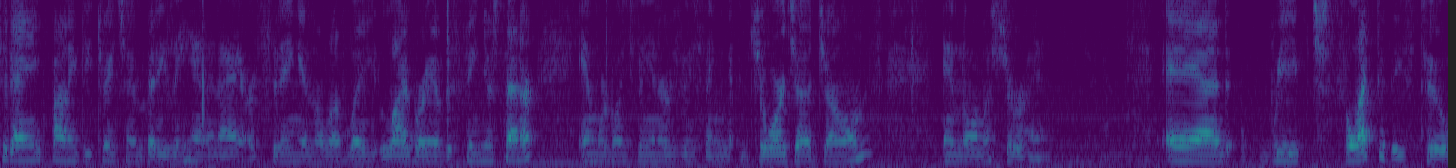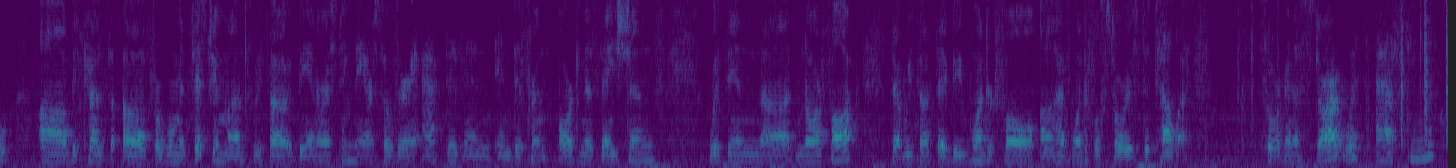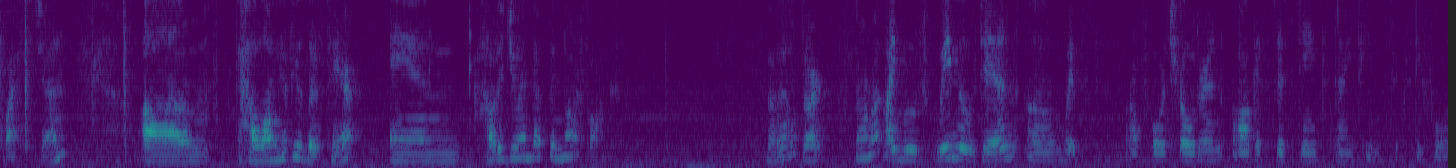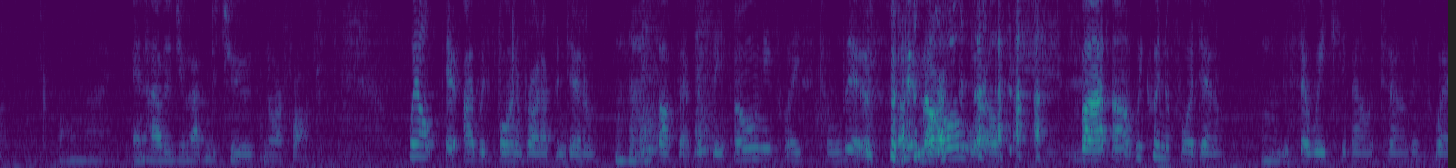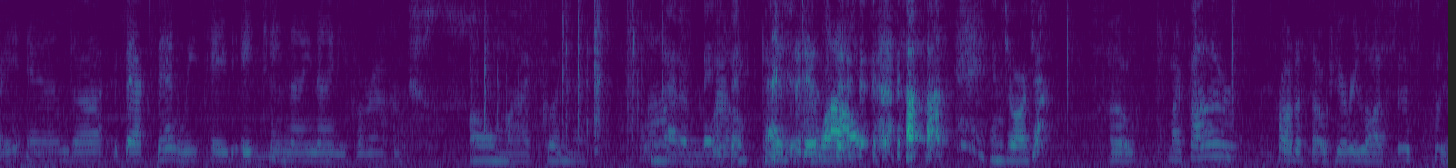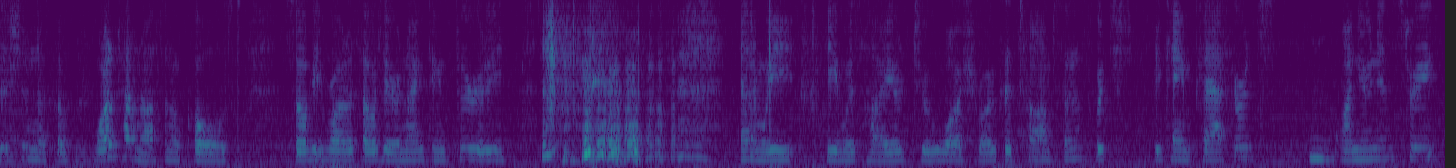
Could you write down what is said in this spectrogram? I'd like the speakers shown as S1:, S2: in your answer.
S1: Today, Bonnie Dittrich and Betty Lehan and I are sitting in the lovely library of the Senior Center, and we're going to be introducing Georgia Jones and Norma Shruhan. And we selected these two uh, because uh, for Women's History Month, we thought it would be interesting. They are so very active in, in different organizations within uh, Norfolk that we thought they'd be wonderful, uh, have wonderful stories to tell us. So we're going to start with asking the question, um, how long have you lived here and how did you end up in Norfolk? You want to start, Norma?
S2: I moved, we moved in uh, with our four children August 15th, 1964.
S1: oh my. And how did you happen to choose Norfolk?
S2: Well, i I was born and brought up in Dedham.
S1: Mhm.
S2: I thought that was the only place to live in the whole world. But uh, we couldn't afford Dedham.
S1: Mm.
S2: So we came out uh, this way, and uh, back then we paid eighteen nine ninety for our house.
S1: Oh my goodness. Isn't that amazing?
S2: Wow.
S1: That
S2: Yes,
S1: is-
S2: it is.
S1: Wow. in Georgia?
S3: Oh, my father brought us out here. He lost his position at the Watertown Arsenal closed, so he brought us out here in 1930. and we, he was hired to wash rugs at Thompson's, which became Packard's
S1: Mm.
S3: on Union Street.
